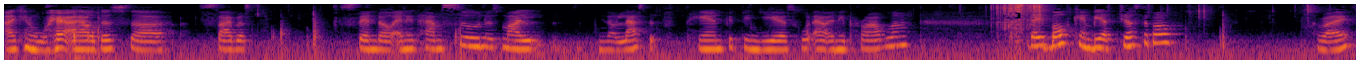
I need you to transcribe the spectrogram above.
I can wear out this uh, Cypress sandal anytime soon. It's my, you know, lasted 10, 15 years without any problem. They both can be adjustable, right?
